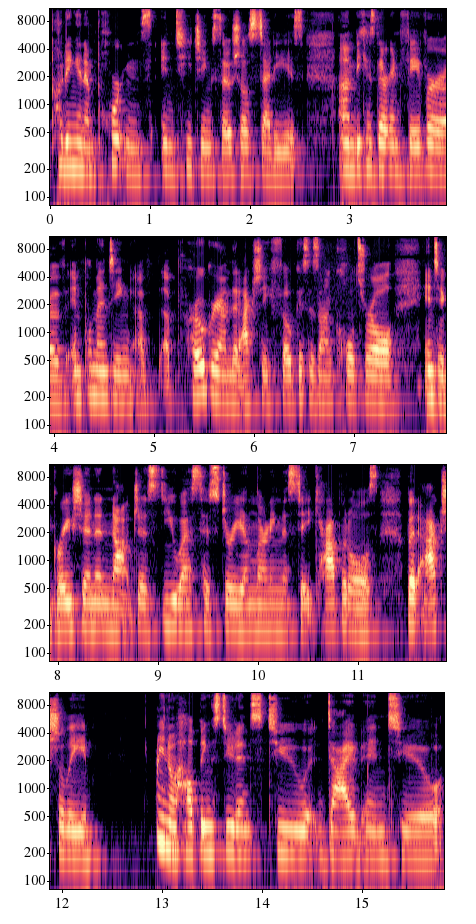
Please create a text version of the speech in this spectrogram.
putting an importance in teaching social studies um, because they're in favor of implementing a, a program that actually focuses on cultural integration and not just US history and learning the state capitals, but actually you know, helping students to dive into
